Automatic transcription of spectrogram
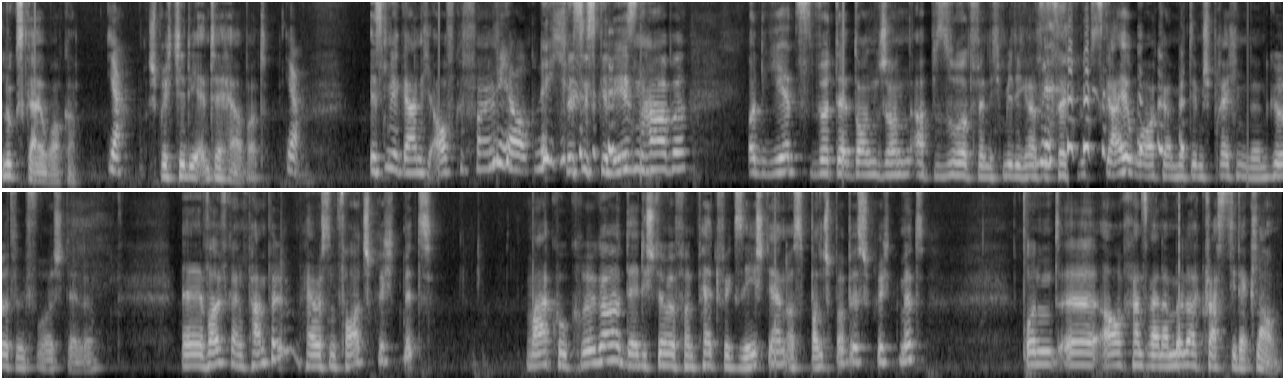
Luke Skywalker. Ja. Spricht hier die Ente Herbert. Ja. Ist mir gar nicht aufgefallen, Mir auch nicht. bis ich es gelesen habe. Und jetzt wird der Don John absurd, wenn ich mir die ganze Zeit Luke Skywalker mit dem sprechenden Gürtel vorstelle. Äh, Wolfgang Pampel, Harrison Ford spricht mit. Marco Kröger, der die Stimme von Patrick Seestern aus SpongeBob ist, spricht mit. Und äh, auch Hans-Reiner Müller, Krusty der Clown.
